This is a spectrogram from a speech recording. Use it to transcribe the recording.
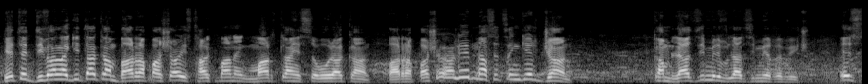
Եթե դիվանագիտական բառապաշարից թարգմանենք մարդկային սովորական բառապաշար, Ալիևն ասեց ընկեր ջան կամ Վլադիմիր Վլադիմիրովիչ, այս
